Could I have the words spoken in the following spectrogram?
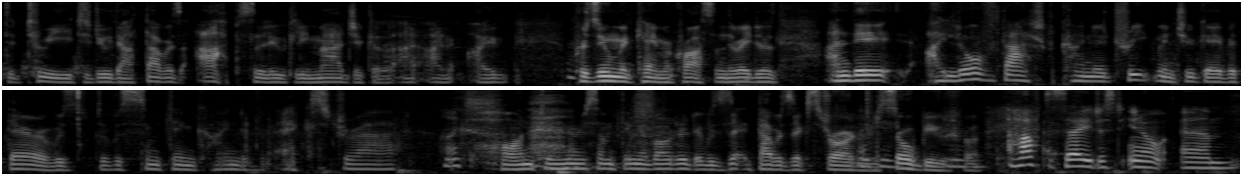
the Twee to do that. That was absolutely magical. I, I, I presume it came across on the radio. And they, I love that kind of treatment you gave it there. It was there was something kind of extra. Thanks. Haunting or something about it. It was that was extraordinary, so beautiful. I have to say, just you know, um,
